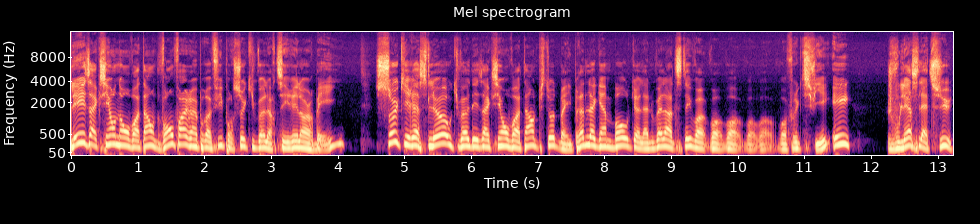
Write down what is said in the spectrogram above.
Les actions non votantes vont faire un profit pour ceux qui veulent retirer leur bille. Ceux qui restent là ou qui veulent des actions votantes, puis tout, ben, ils prennent le gamble que la nouvelle entité va, fructifier. Et je vous laisse là-dessus.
